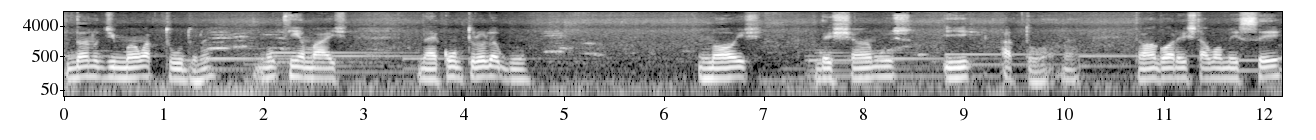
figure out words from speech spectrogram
dando de mão a tudo, né? Não tinha mais né, controle algum. Nós deixamos ir à toa. Né? Então agora eles estavam a mercê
